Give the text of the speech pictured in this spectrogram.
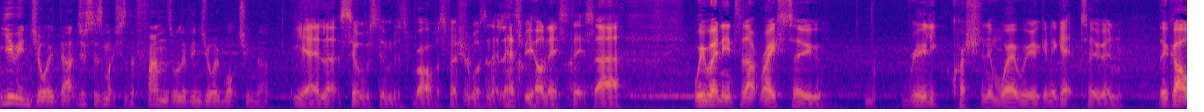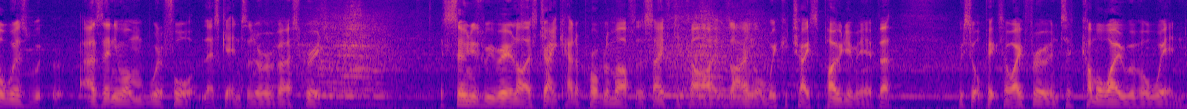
you enjoyed that just as much as the fans will have enjoyed watching that. Yeah, look, Silverstone was rather special, wasn't it? Let's be honest. It's uh, we went into that race too, really questioning where we were going to get to, and the goal was, as anyone would have thought, let's get into the reverse grid as soon as we realised Jake had a problem after the safety car, it was like, hang on, we could chase a podium here. But we sort of picked our way through, and to come away with a win,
